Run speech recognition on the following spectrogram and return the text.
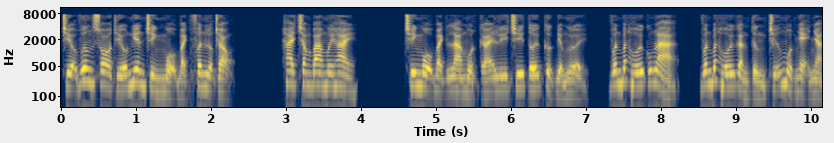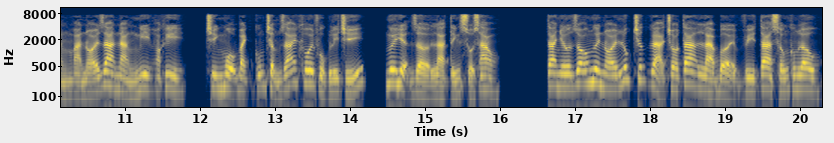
triệu vương so thiếu niên trình mộ bạch phân lượng trọng. 232. Trình mộ bạch là một cái lý trí tới cực điểm người, vẫn bất hối cũng là, vẫn bất hối gần từng chữ một nhẹ nhàng mà nói ra nàng nghi hoặc khi, trình mộ bạch cũng chậm rãi khôi phục lý trí, ngươi hiện giờ là tính số sao. Ta nhớ rõ ngươi nói lúc trước gả cho ta là bởi vì ta sống không lâu,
